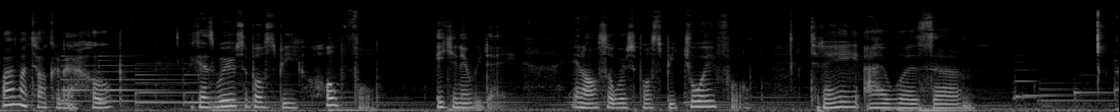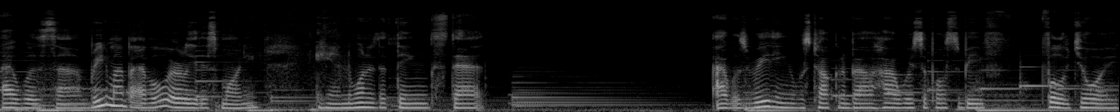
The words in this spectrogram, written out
why am I talking about hope? Because we're supposed to be hopeful each and every day. And also, we're supposed to be joyful. Today, I was. Um, I was um, reading my Bible early this morning, and one of the things that I was reading was talking about how we're supposed to be full of joy.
